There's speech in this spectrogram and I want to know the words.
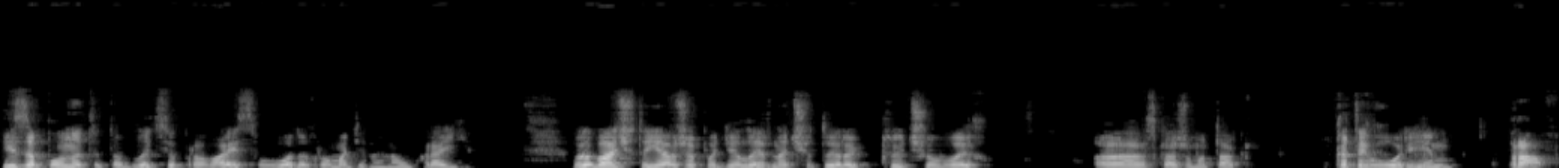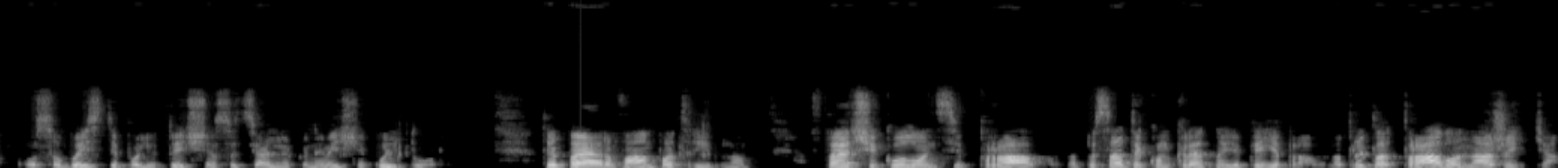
і заповнити таблицю права і свободи громадянина України. Ви бачите, я вже поділив на чотири ключових, е, скажімо так, категорії прав: особисті, політичні, соціально-економічні, культурні. Тепер вам потрібно в першій колонці право написати конкретно, яке є право. Наприклад, право на життя.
